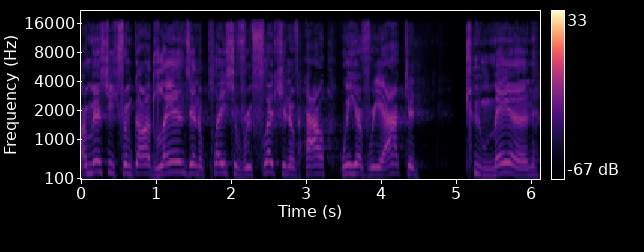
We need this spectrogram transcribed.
our message from God lands in a place of reflection of how we have reacted to man.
